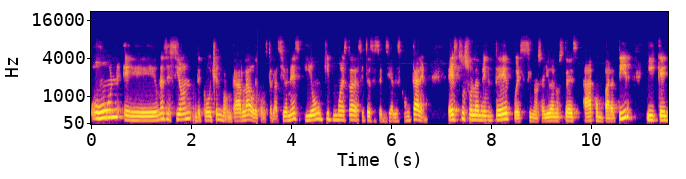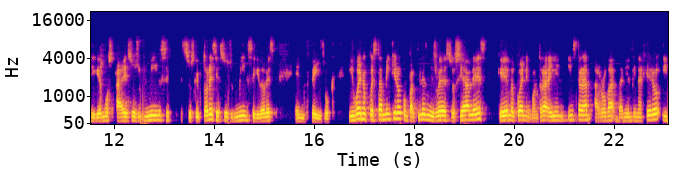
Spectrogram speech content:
un, eh, una sesión de coaching con Carla o de constelaciones y un kit muestra de aceites esenciales con Karen. Esto solamente, pues, si nos ayudan ustedes a compartir y que lleguemos a esos mil suscriptores y a esos mil seguidores en Facebook. Y bueno, pues también quiero compartirles mis redes sociales que me pueden encontrar ahí en Instagram, arroba Daniel Tinajero y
